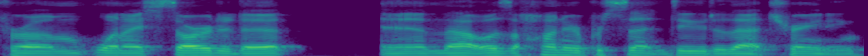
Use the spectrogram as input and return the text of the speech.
from when I started it. And that was 100% due to that training.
